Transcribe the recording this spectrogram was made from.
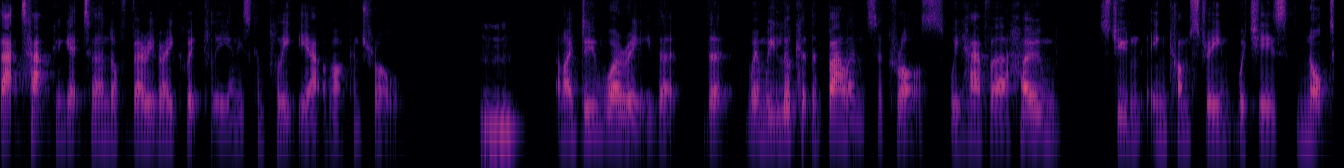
That tap can get turned off very, very quickly and is completely out of our control. Mm. And I do worry that that when we look at the balance across, we have a home student income stream which is not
